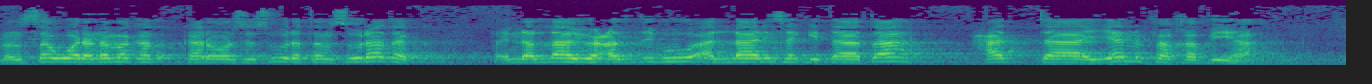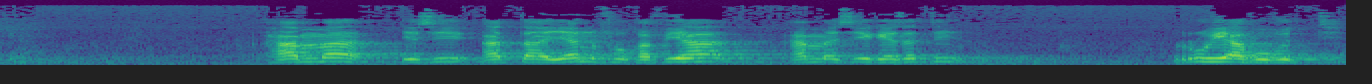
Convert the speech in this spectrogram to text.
من صور نما كرورس سورة سورتك فإن الله يعذبه الله نسكتاته حتى ينفخ فيها. حما يسي حتى ينفخ فيها حما يسي كيستي؟ روحي أفوفت.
